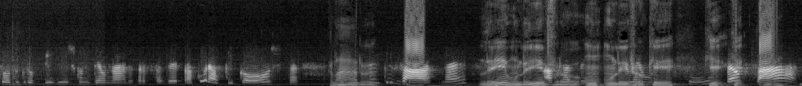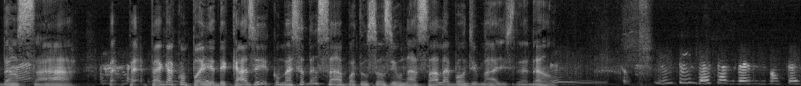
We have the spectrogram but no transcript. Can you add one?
sou do grupo de risco, não tenho nada para fazer. Procurar o que gosta, Claro. incentivar, né? Ler um livro, um, um, livro que, sim, que, dançar. Que, dançar. Né? pega a companhia de casa e começa a dançar. Bota um sonzinho na sala, é bom demais, não é não? Isso. E entender que às vezes vão ter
